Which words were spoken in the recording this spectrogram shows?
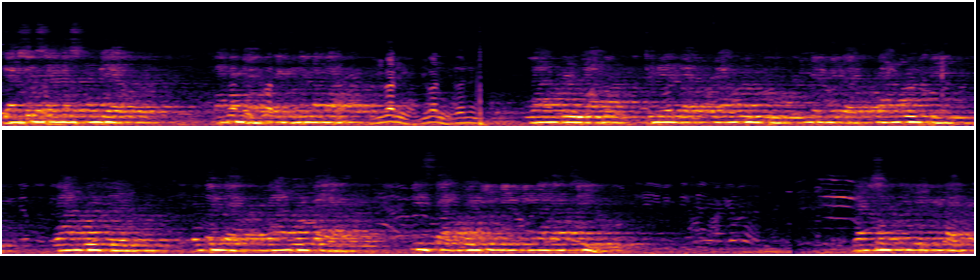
Reaction service हो गया मामा बैक एक मिनट मामा जीवन नहीं जीवन नहीं one two one junior back one two two intermediate back one two three one two four open back one two five please start working making number three reaction intermediate back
